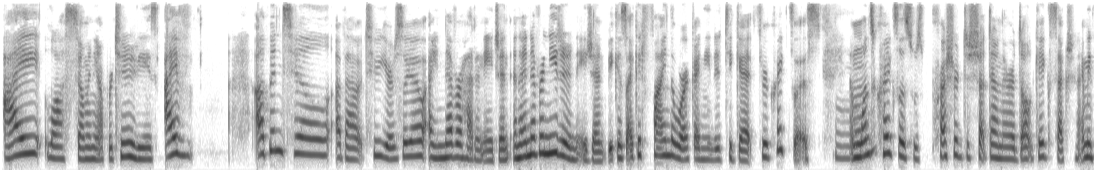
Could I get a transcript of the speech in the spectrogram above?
I lost so many opportunities. I've up until about two years ago, I never had an agent and I never needed an agent because I could find the work I needed to get through Craigslist. Mm-hmm. And once Craigslist was pressured to shut down their adult gig section, I mean,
